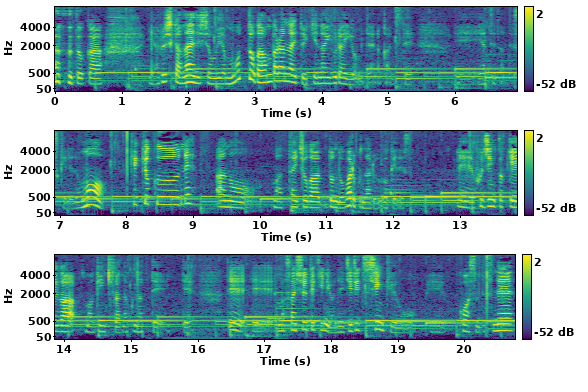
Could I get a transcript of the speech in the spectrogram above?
とかやるしかないでしょういやもっと頑張らないといけないぐらいよみたいな感じで、えー、やってたんですけれども結局ねあの、まあ、体調がどんどん悪くなるわけです。え婦人科系が、まあ、元気がなくなっていってで、えまあ、最終的にはね自律神経を、え壊すんですね。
